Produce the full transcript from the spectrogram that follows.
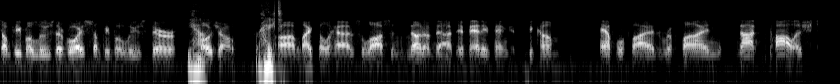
some people lose their voice, some people lose their yeah. mojo. Right. Uh, Michael has lost none of that. If anything, it's become amplified, refined, not polished,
